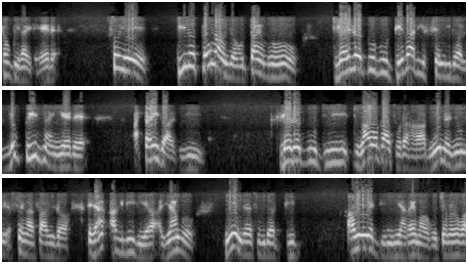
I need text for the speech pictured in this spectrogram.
ထုတ်ပြလိုက်တယ်တဲ့ဆိုရင်ဒီလို3000ကျော်ကိုတိုင်ကို လဲလို့ကူကူဒေသဒီဆင်ပြီးတော့လုတ်ပေးနိုင်ခဲ့တဲ့အတိုင်းကကြီးလဲလို့ကူဒီလောက်ဝကဆိုတာဟာမြို့နယ်ရုံးတွေအဆင့်ကစားပြီးတော့အရန်အဂတိတွေကအရန်ကိုမြင့်တယ်ဆိုတော့ဒီအားလုံးရဲ့ဒီနေရာတိုင်းမှာကိုကျွန်တော်တို့က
